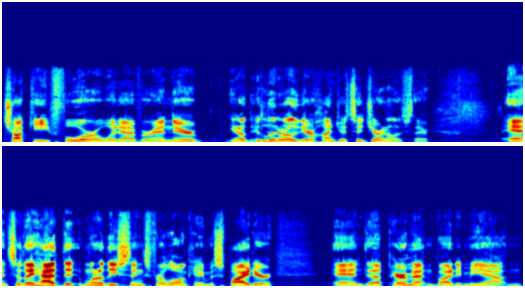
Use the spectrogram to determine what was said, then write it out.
Chucky Four or whatever, and they're you know, literally there are hundreds of journalists there, and so they had the, one of these things for Along Came a Spider, and uh, Paramount invited me out, and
